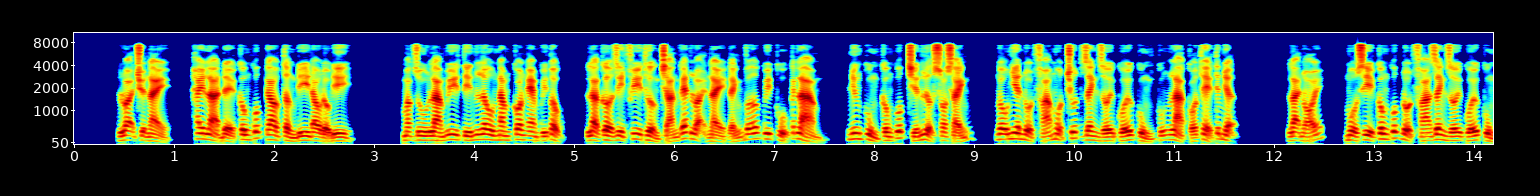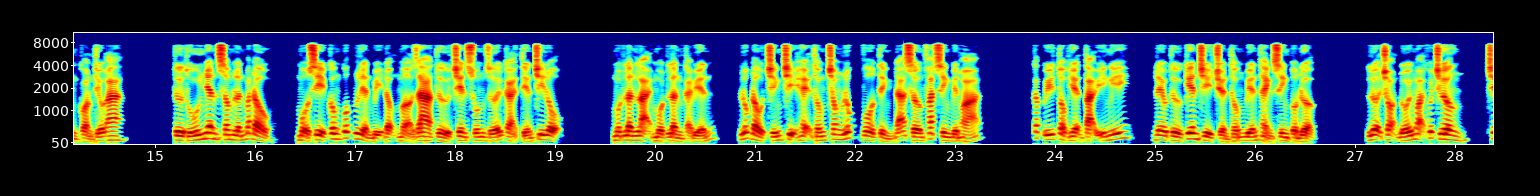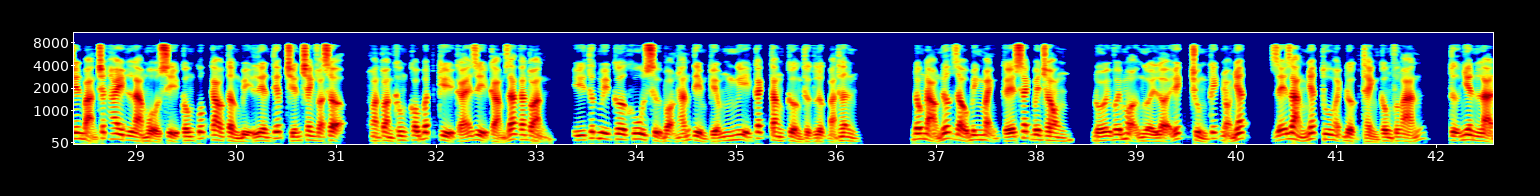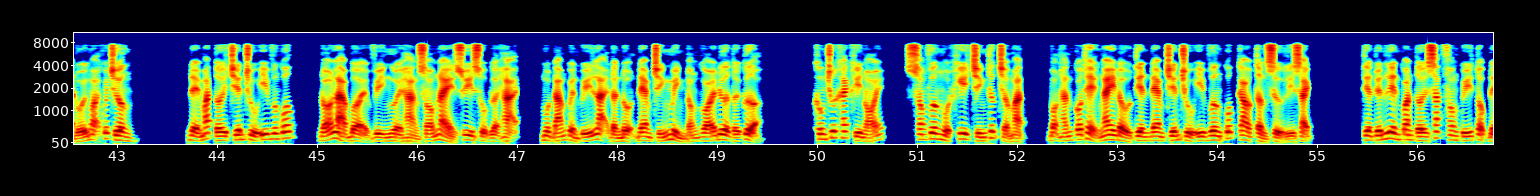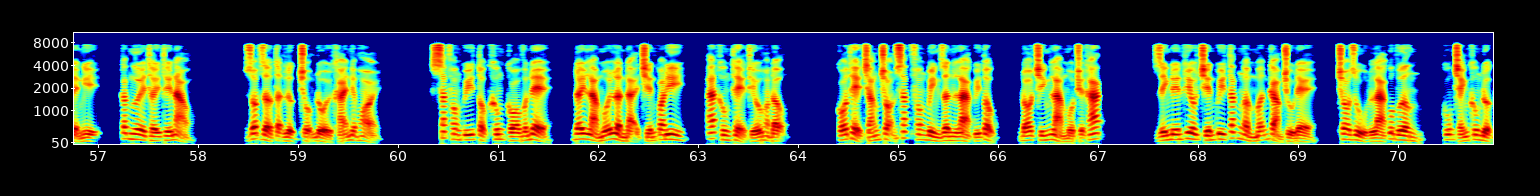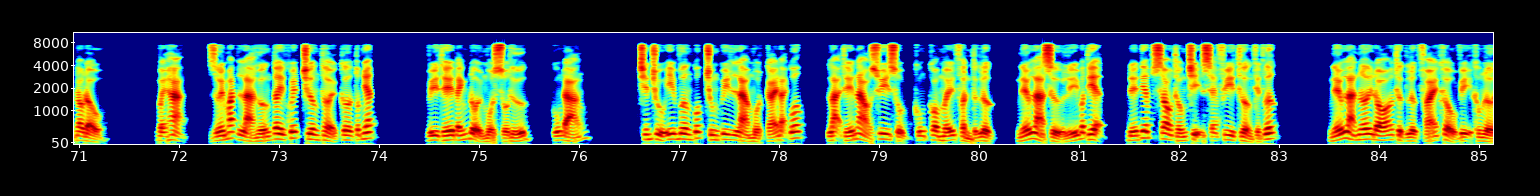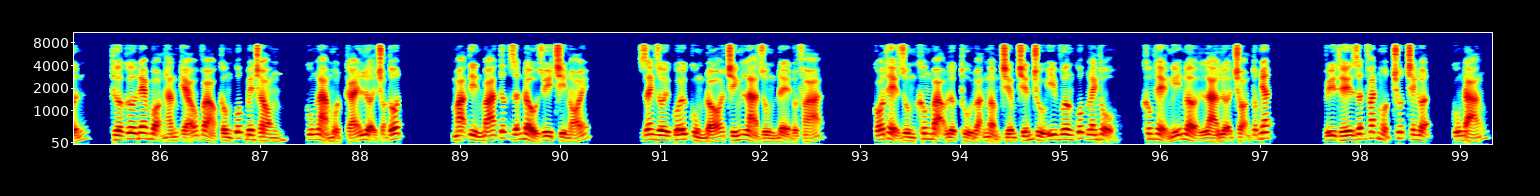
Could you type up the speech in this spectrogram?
Loại chuyện này, hay là để công quốc cao tầng đi đau đầu đi. Mặc dù làm uy tín lâu năm con em quý tộc, là cờ dịt phi thường chán ghét loại này đánh vỡ quy củ cách làm nhưng cùng công quốc chiến lược so sánh, ngẫu nhiên đột phá một chút danh giới cuối cùng cũng là có thể tiếp nhận. Lại nói, mộ sĩ công quốc đột phá danh giới cuối cùng còn thiếu a. Từ thú nhân xâm lấn bắt đầu, mộ sĩ công quốc liền bị động mở ra từ trên xuống dưới cải tiến chi lộ. Một lần lại một lần cải biến, lúc đầu chính trị hệ thống trong lúc vô tình đã sớm phát sinh biến hóa. Các quý tộc hiện tại ý nghĩ, đều từ kiên trì truyền thống biến thành sinh tồn được. Lựa chọn đối ngoại quyết trương, trên bản chất hay là mộ sĩ công quốc cao tầng bị liên tiếp chiến tranh dọa sợ, hoàn toàn không có bất kỳ cái gì cảm giác an toàn, ý thức nguy cơ khu xử bọn hắn tìm kiếm nghĩ cách tăng cường thực lực bản thân đông đảo nước giàu binh mạnh kế sách bên trong, đối với mọi người lợi ích trùng kích nhỏ nhất, dễ dàng nhất thu hoạch được thành công phương án, tự nhiên là đối ngoại quyết trương. Để mắt tới chiến chủ y vương quốc, đó là bởi vì người hàng xóm này suy sụp lợi hại, một đám quyền quý lại đần độn đem chính mình đóng gói đưa tới cửa. Không chút khách khi nói, song phương một khi chính thức trở mặt, bọn hắn có thể ngay đầu tiên đem chiến chủ y vương quốc cao tầng xử lý sạch. Tiền tuyến liên quan tới sắc phong quý tộc đề nghị, các ngươi thấy thế nào? Rót giờ tận lực trộm đổi khái niệm hỏi. Sắc phong quý tộc không có vấn đề, đây là mỗi lần đại chiến qua đi át không thể thiếu hoạt động có thể trắng chọn sắc phong bình dân là quý tộc, đó chính là một chuyện khác. Dính đến khiêu chiến quy tắc ngầm mẫn cảm chủ đề, cho dù là quốc vương, cũng tránh không được đau đầu. Vậy hạ, dưới mắt là hướng tây khuyết trương thời cơ tốt nhất. Vì thế đánh đổi một số thứ, cũng đáng. Chiến chủ y vương quốc trung quy là một cái đại quốc, lại thế nào suy sụp cũng có mấy phần thực lực, nếu là xử lý bất tiện, đến tiếp sau thống trị sẽ phi thường phiền phước nếu là nơi đó thực lực phái khẩu vị không lớn, thừa cơ đem bọn hắn kéo vào công quốc bên trong, cũng là một cái lựa chọn tốt. Mạ tin ba tức dẫn đầu duy trì nói, danh giới cuối cùng đó chính là dùng để đột phá có thể dùng không bạo lực thủ đoạn ngầm chiếm chiến chủ y vương quốc lãnh thổ, không thể nghĩ ngờ là lựa chọn tốt nhất. Vì thế dẫn phát một chút tranh luận, cũng đáng.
